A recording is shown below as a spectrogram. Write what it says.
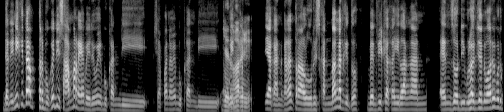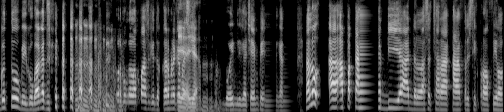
dan ini kita terbuka di summer ya by the way bukan di siapa namanya bukan di winter Januari. ya kan karena terlalu riskan banget gitu Benfica kehilangan Enzo di bulan Januari menurut gue tuh bego banget kalau mau ngelepas gitu karena mereka Iya, masih iya. mhm. poin Liga Champion kan. Lalu eh, apakah dia adalah secara karakteristik profil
